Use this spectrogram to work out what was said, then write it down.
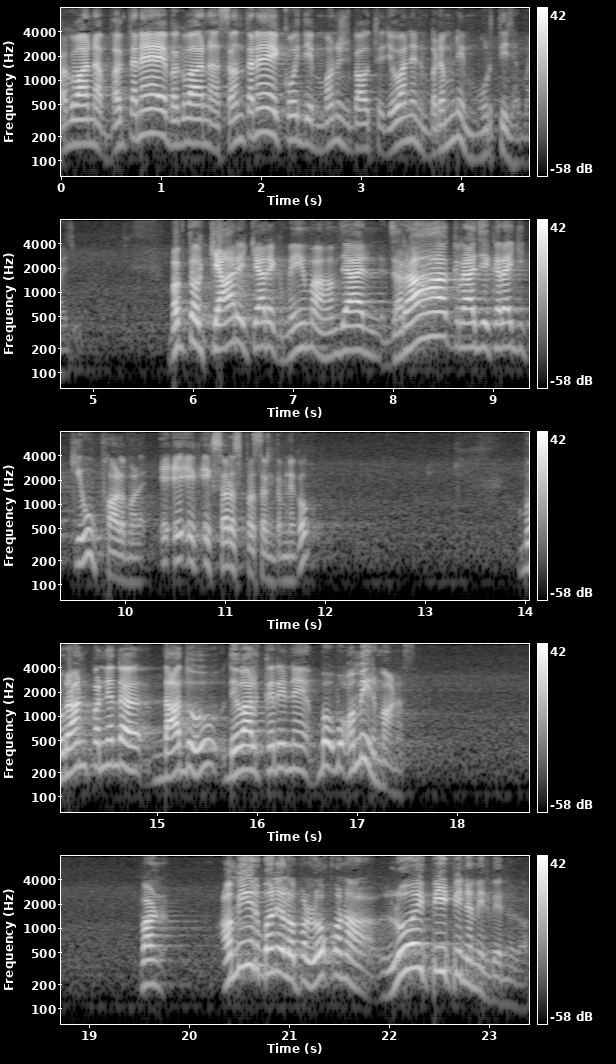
ભગવાનના ભક્તને, ભગવાનના સંતને કોઈ દી મનુષ્ય ભાવથી જોવાને બ્રહ્મની મૂર્તિ જ સમજવી. ભક્તો ક્યારેક ક્યારેક મહિમા સમજાય જરાક રાજી કરાય કે કેવું ફળ મળે. એક એક સરસ પ્રસંગ તમને કહું. બુરાન પરની અંદર દાદુ દેવાલ કરીને બહુ બહુ અમીર માણસ. પણ અમીર બનેલો, પણ લોકોના લોહી પી પીને અમીર બનેલો.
